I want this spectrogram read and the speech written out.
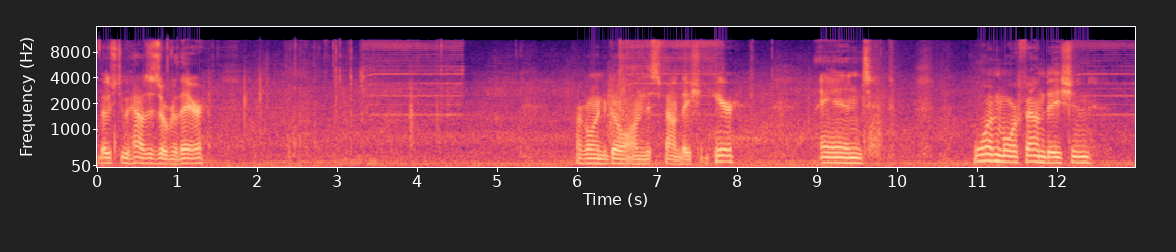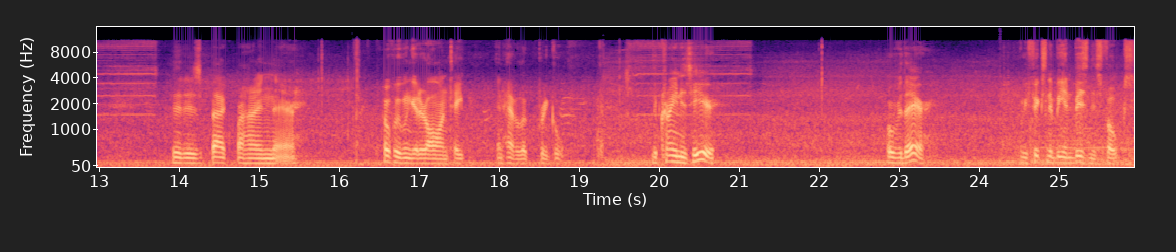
Those two houses over there are going to go on this foundation here. And one more foundation that is back behind there. Hopefully we can get it all on tape and have it look pretty cool. The crane is here. Over there. We fixing to be in business, folks.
